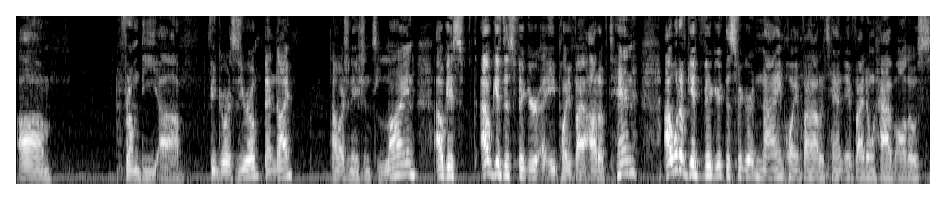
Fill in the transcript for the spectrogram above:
Um, from the uh, Figuarts Zero Bandai Tamashii Nations line. I'll give I'll give this figure a 8.5 out of 10. I would have give figure this figure a 9.5 out of 10 if I don't have all those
